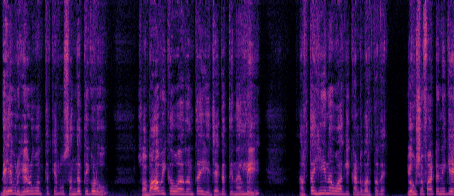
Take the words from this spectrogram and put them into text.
ದೇವರು ಹೇಳುವಂಥ ಕೆಲವು ಸಂಗತಿಗಳು ಸ್ವಾಭಾವಿಕವಾದಂಥ ಈ ಜಗತ್ತಿನಲ್ಲಿ ಅರ್ಥಹೀನವಾಗಿ ಕಂಡುಬರ್ತದೆ. ಯೌಶಫಾಟನಿಗೆ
